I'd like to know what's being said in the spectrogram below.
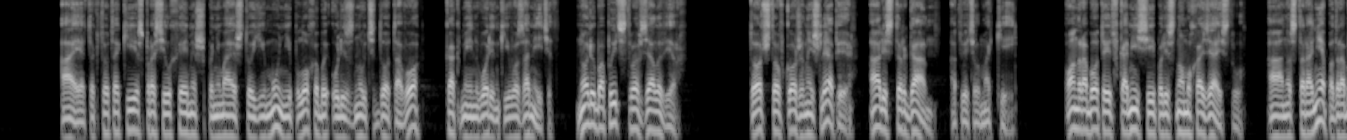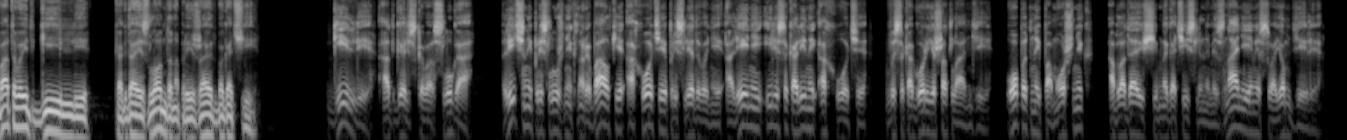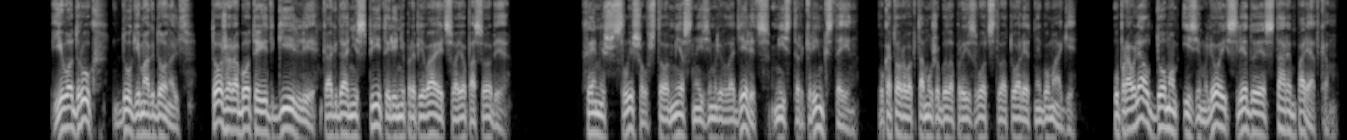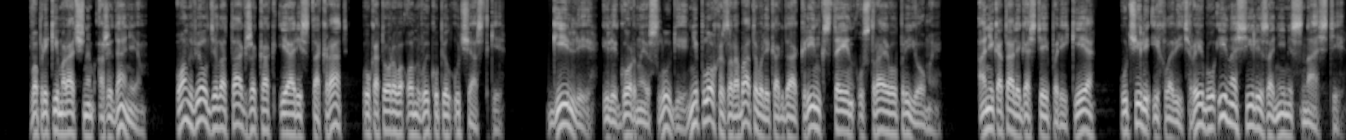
«А это кто такие?» — спросил Хэмиш, понимая, что ему неплохо бы улизнуть до того, как Мейнворинг его заметит. Но любопытство взяло верх. «Тот, что в кожаной шляпе, Алистер Ган», — ответил Маккей. Он работает в комиссии по лесному хозяйству, а на стороне подрабатывает Гилли, когда из Лондона приезжают богачи. Гилли от гельского «слуга» — личный прислужник на рыбалке, охоте, преследовании оленей или соколиной охоте в высокогорье Шотландии, опытный помощник, обладающий многочисленными знаниями в своем деле. Его друг, Дуги Макдональд, тоже работает Гилли, когда не спит или не пропивает свое пособие. Хэмиш слышал, что местный землевладелец, мистер Крингстейн, у которого к тому же было производство туалетной бумаги, управлял домом и землей, следуя старым порядкам. Вопреки мрачным ожиданиям, он вел дела так же, как и аристократ, у которого он выкупил участки. Гилли или горные слуги неплохо зарабатывали, когда Крингстейн устраивал приемы. Они катали гостей по реке, учили их ловить рыбу и носили за ними снасти.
